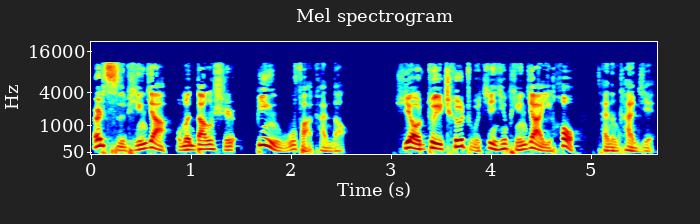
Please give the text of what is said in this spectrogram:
而此评价我们当时并无法看到，需要对车主进行评价以后才能看见。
